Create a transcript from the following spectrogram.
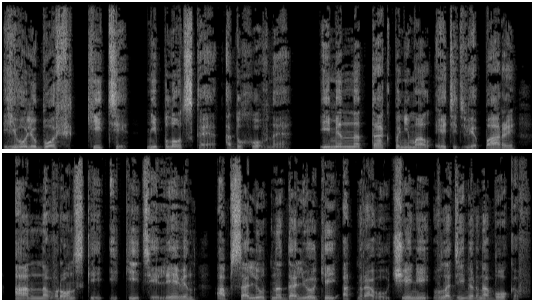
Его любовь к Китти не плотская, а духовная. Именно так понимал эти две пары Анна Вронский и Кити Левин, абсолютно далекий от нравоучений Владимир Набоков.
